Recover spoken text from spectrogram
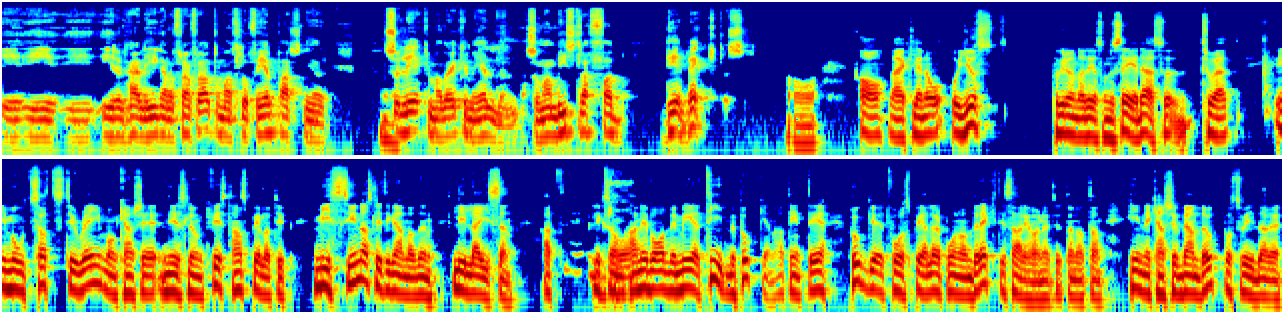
i, i, i, i den här ligan och framförallt om man slår felpassningar mm. så leker man verkligen med elden. Alltså man blir straffad direkt. Alltså. Ja. ja, verkligen. Och, och just på grund av det som du säger där så tror jag att i motsats till Raymond kanske Nils Lundqvist, han spelar typ missgynnas lite grann av den lilla isen. Att liksom, ja. han är van vid mer tid med pucken. Att det inte är, hugger två spelare på honom direkt i sarghörnet utan att han hinner kanske vända upp och så vidare.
